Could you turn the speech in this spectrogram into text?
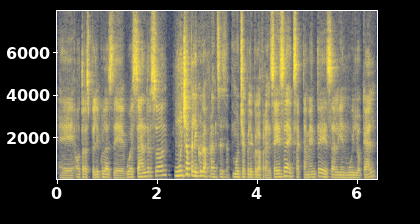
eh, otras películas de Wes Anderson, Mucha película francesa. mucha película francesa, exactamente, es alguien muy local.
